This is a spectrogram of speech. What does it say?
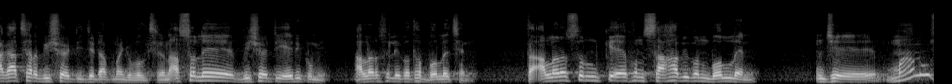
আগাছার বিষয়টি যেটা আপনাকে বলছিলেন আসলে বিষয়টি এরকমই। আল্লাহ রসুল এই কথা বলেছেন। তা আল্লাহ রসুলকে এখন সাহাবিগণ বললেন যে মানুষ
